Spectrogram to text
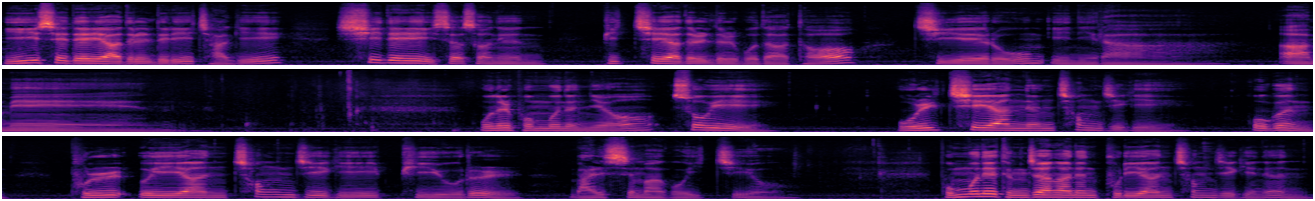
이 세대의 아들들이 자기 시대에 있어서는 빛의 아들들보다 더 지혜로움이니라. 아멘. 오늘 본문은요, 소위 옳지 않는 청지기 혹은 불의한 청지기 비유를 말씀하고 있지요. 본문에 등장하는 불의한 청지기는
